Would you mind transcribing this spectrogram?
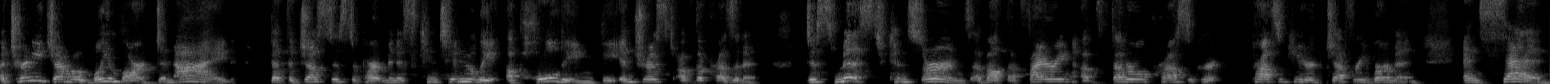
Attorney General William Barr denied that the Justice Department is continually upholding the interest of the president, dismissed concerns about the firing of federal prosecutor, prosecutor Geoffrey Berman, and said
